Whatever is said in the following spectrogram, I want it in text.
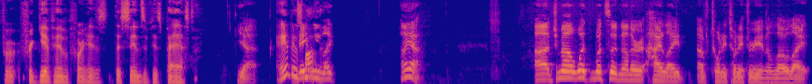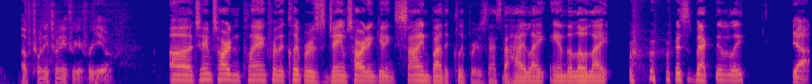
for, forgive him for his the sins of his past. Yeah, and his father. like, oh yeah. Uh, Jamel, what what's another highlight of 2023 and a low light of 2023 for you? Uh, James Harden playing for the Clippers. James Harden getting signed by the Clippers. That's the highlight and the low light, respectively. Yeah,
